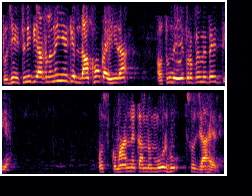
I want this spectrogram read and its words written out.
तुझे इतनी भी अकल नहीं है कि लाखों का हीरा और तूने एक रुपए में बेच दिया। उस कुमार ने कहा, मैं मूल हूँ, सो ज़ाहिर है।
